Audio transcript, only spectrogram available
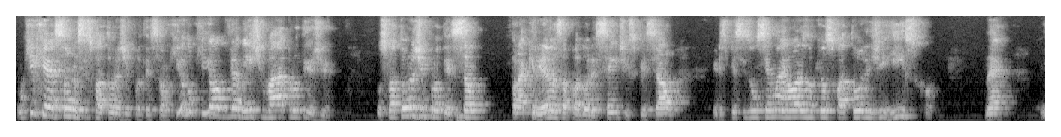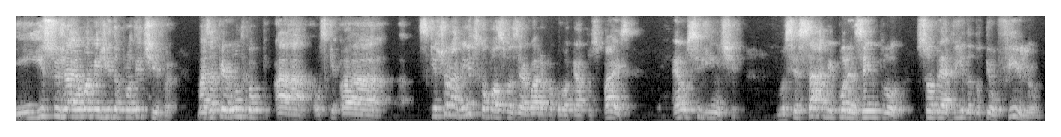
O que, que é, são esses fatores de proteção? Aquilo que, obviamente, vai proteger. Os fatores de proteção para a criança, para o adolescente em especial, eles precisam ser maiores do que os fatores de risco. Né? E isso já é uma medida protetiva. Mas a pergunta que eu. A, os, a, os questionamentos que eu posso fazer agora para colocar para os pais é o seguinte: você sabe, por exemplo, sobre a vida do teu filho?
